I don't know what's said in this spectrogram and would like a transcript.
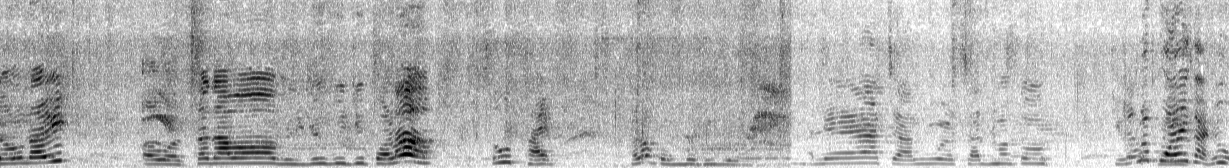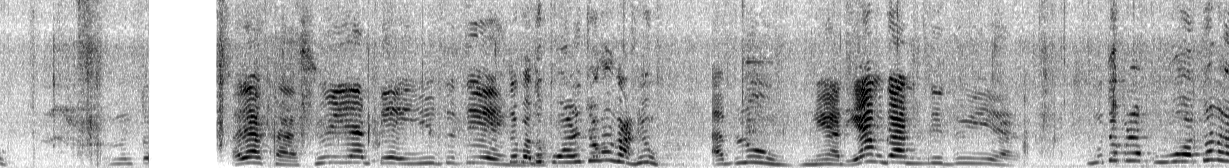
જવું નહીં. વરસાદ આવે વીજળી બીજી પડે તો થાય. હલો કોમ બધી ગયો અરે આ ચાલુ વરસાદમાં તો કેટલું પાણી કાઢ્યું? અરે ખાશું યાર તે ઈ તો. તે તે બધું પાણી ચોકો કાઢ્યું? આટલું નેર એમ કાઢી દીધું યાર. હું તો પેલા કૂવો હતો ને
